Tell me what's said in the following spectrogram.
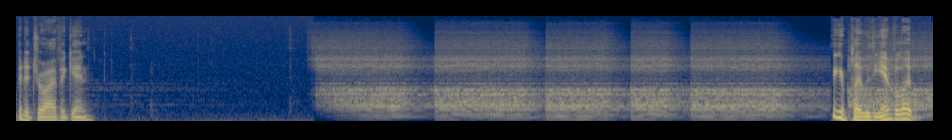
bit of drive again. We can play with the envelope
